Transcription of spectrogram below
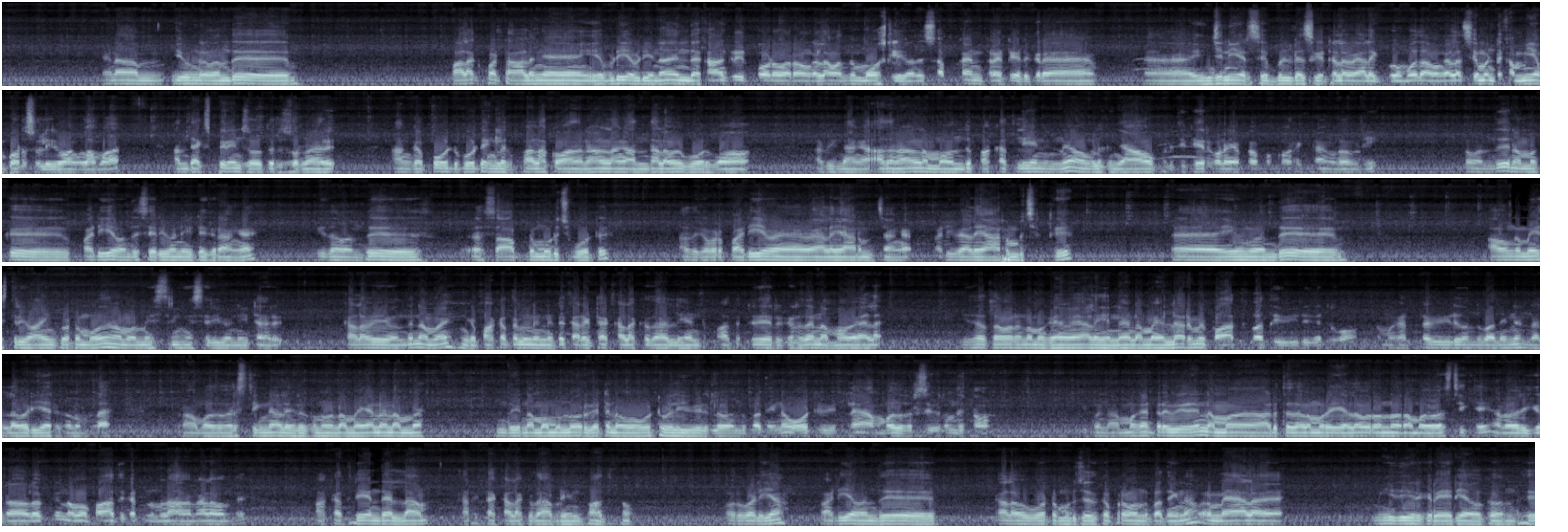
ஏன்னா இவங்க வந்து பழக்கப்பட்ட ஆளுங்க. எப்படி அப்படின்னா இந்த கான்க்ரீட் போட வரவங்கலாம் வந்து மோஸ்ட்லி வந்து சப் கான்ட்ராக்ட் எடுக்கிற இன்ஜினியர்ஸ் பில்டர்ஸ் கிட்டலாம் வேலைக்கு போகும்போது அவங்கெல்லாம் சிமெண்ட் கம்மியாக போட சொல்லிடுவாங்களாமா? அந்த எக்ஸ்பீரியன்ஸ் ஒருத்தர் சொன்னார். அங்கே போட்டு போட்டு எங்களுக்கு பழக்கம். அதனால் நாங்கள் அந்த அளவு போடுவோம். அப்படின்னாங்க. அதனால் நம்ம வந்து பக்கத்துலேயே நின்று அவங்களுக்கு ஞாபகப்படுத்திட்டே இருக்கணும் எப்போ எப்போ குறைக்கிறாங்களோ அப்படி. இப்போ வந்து நமக்கு படியை வந்து சரி பண்ணிட்டு இருக்கிறாங்க. இதை வந்து சாப்பிட்டு முடிச்சு போட்டு அதுக்கப்புறம் படியை வேலையை ஆரம்பித்தாங்க படி வேலையை ஆரம்பிச்சிட்டு இவங்க வந்து அவங்க மேஸ்திரி வாங்கி கொட்டும் போது நம்ம மேஸ்திரிங்க சரி பண்ணிட்டாரு. கலவையை வந்து நம்ம இங்கே பக்கத்தில் நின்றுட்டு கரெக்டாக கலக்குதா இல்லையான்ட்டு பார்த்துட்டு இருக்கிறத நம்ம வேலை. இதை தவிர நமக்கு வேலை என்ன? நம்ம எல்லாருமே பார்த்து பார்த்து வீடு கட்டுவோம். நம்ம கட்டுற வீடு வந்து பார்த்திங்கன்னா நல்லபடியாக இருக்கணும்ல. ஐம்பது வருஷத்துக்கு நாள் இருக்கணும் நம்ம ஏன்னா நம்ம இந்த நம்ம முன்னோர்கிட்ட நம்ம ஓட்டு வழி வீட்டில் வந்து பார்த்திங்கன்னா ஓட்டு வீட்டில் ஐம்பது வருஷத்துக்கு இருந்துட்டோம். இப்போ நம்ம கட்டுற வீடு நம்ம அடுத்த தலைமுறை ஒரு இன்னொரு ஐம்பது வருஷத்துக்கு அனுபவிக்கிற அளவுக்கு நம்ம பார்த்து கட்டணும்ல. அதனால் வந்து பக்கத்துலேயே இருந்து எல்லாம் கரெக்டாக கலக்குதா அப்படின்னு பார்த்துட்டோம் ஒரு வழியாக படியை வந்து கலவை போட்டு முடிச்சதுக்கப்புறம் வந்து பார்த்திங்கன்னா அப்புறம் மேலே மீதி இருக்கிற ஏரியாவுக்கு வந்து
